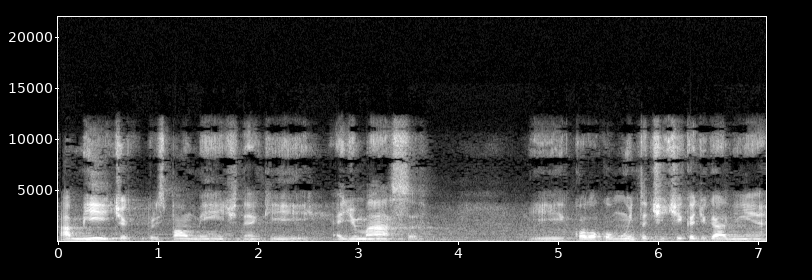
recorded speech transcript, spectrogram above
A mídia, principalmente, né, que é de massa e colocou muita titica de galinha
